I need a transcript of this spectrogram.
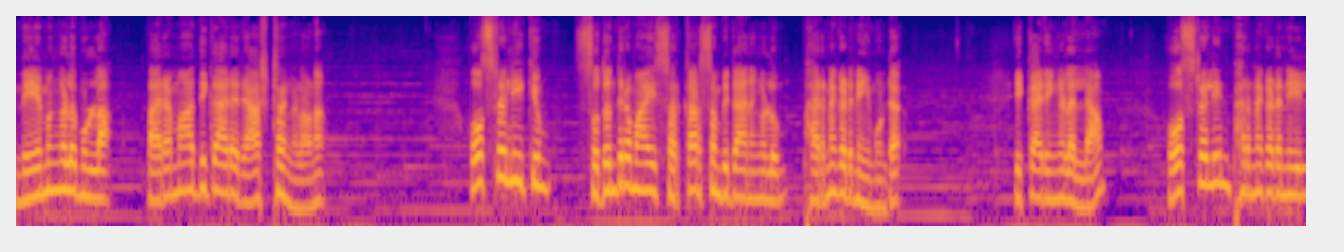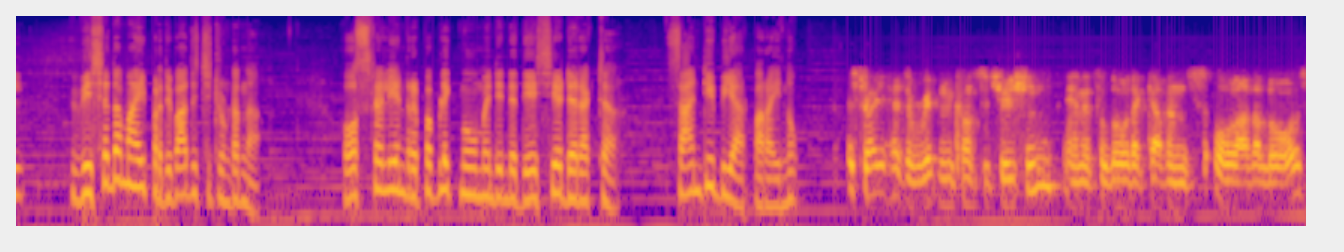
നിയമങ്ങളുമുള്ള പരമാധികാര രാഷ്ട്രങ്ങളാണ്. ഓസ്ട്രേലിയയ്ക്കും സ്വതന്ത്രമായ സർക്കാർ സംവിധാനങ്ങളും ഭരണഘടനയുമുണ്ട്. ഇക്കാര്യങ്ങളെല്ലാം ഓസ്ട്രേലിയൻ ഭരണഘടനയിൽ വിശദമായി പ്രതിപാദിച്ചിട്ടുണ്ടെന്ന് ഓസ്ട്രേലിയൻ റിപ്പബ്ലിക് മൂവ്മെന്റിന്റെ ദേശീയ ഡയറക്ടർ സാന്റി ബിയാർ പറയുന്നു Australia has a written constitution and it's a law that governs all other laws.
